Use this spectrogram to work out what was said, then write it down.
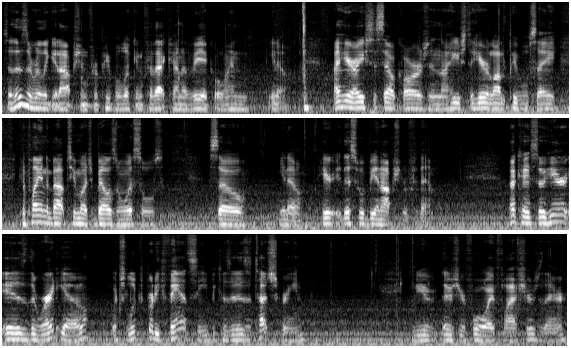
So this is a really good option for people looking for that kind of vehicle. And you know I hear I used to sell cars and I used to hear a lot of people say complain about too much bells and whistles. So you know here this would be an option for them okay so here is the radio which looks pretty fancy because it is a touchscreen you, there's your four-way flashers there.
